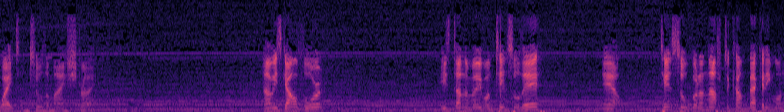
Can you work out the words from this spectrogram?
wait until the main straight? No, he's going for it. He's done the move on Tinsel there. Now, Tinsel got enough to come back at him on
